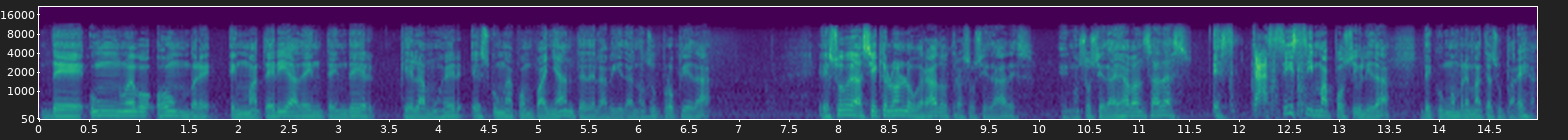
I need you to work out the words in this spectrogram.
de un nuevo hombre en materia de entender que la mujer es un acompañante de la vida, no su propiedad. Eso es así es que lo han logrado otras sociedades. En sociedades avanzadas, escasísima posibilidad de que un hombre mate a su pareja.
